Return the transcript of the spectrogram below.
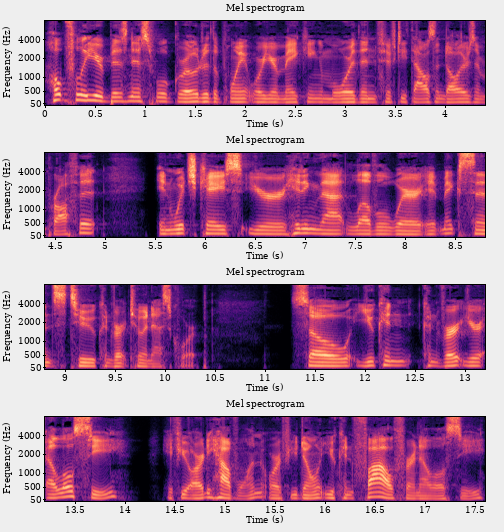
Hopefully, your business will grow to the point where you're making more than $50,000 in profit, in which case you're hitting that level where it makes sense to convert to an S Corp. So you can convert your LLC if you already have one, or if you don't, you can file for an LLC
